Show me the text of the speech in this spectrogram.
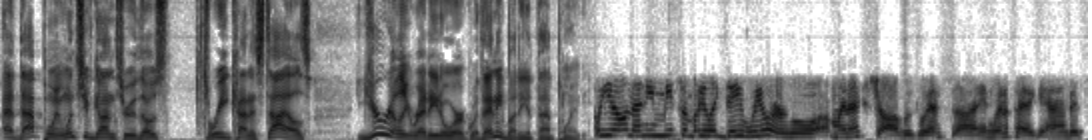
at that point once you've gone through those three kind of styles you're really ready to work with anybody at that point. Well, you know, and then you meet somebody like Dave Wheeler, who my next job was with uh, in Winnipeg, and it's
